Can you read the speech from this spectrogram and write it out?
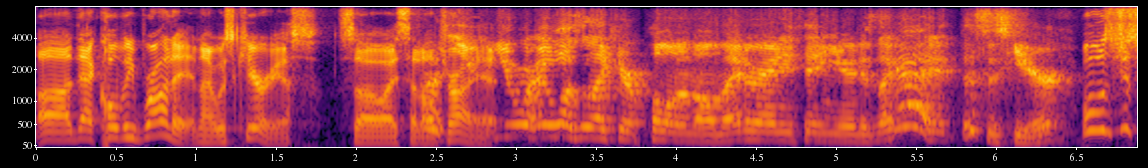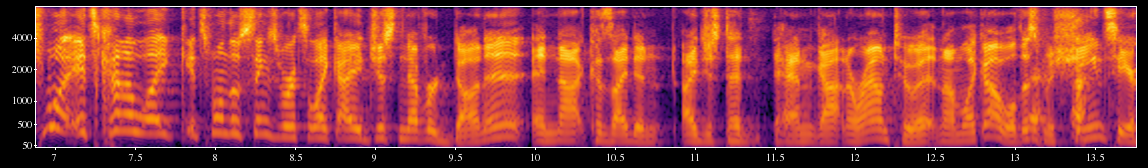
Uh, that Colby brought it, and I was curious, so I said I'll try it. You were, it wasn't like you're pulling an all night or anything. You're just like, hey, this is here. Well, it's just one. It's kind of like it's one of those things where it's like I had just never done it, and not because I didn't. I just had hadn't gotten around to it, and I'm like, oh well, this machine's here.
